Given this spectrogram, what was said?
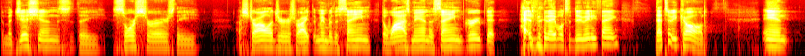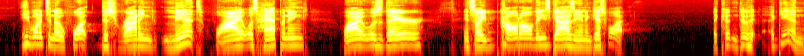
the magicians, the sorcerers, the astrologers, right? Remember the same, the wise men, the same group that hadn't been able to do anything? That's who he called. And he wanted to know what this writing meant, why it was happening, why it was there. And so he called all these guys in, and guess what? They couldn't do it again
